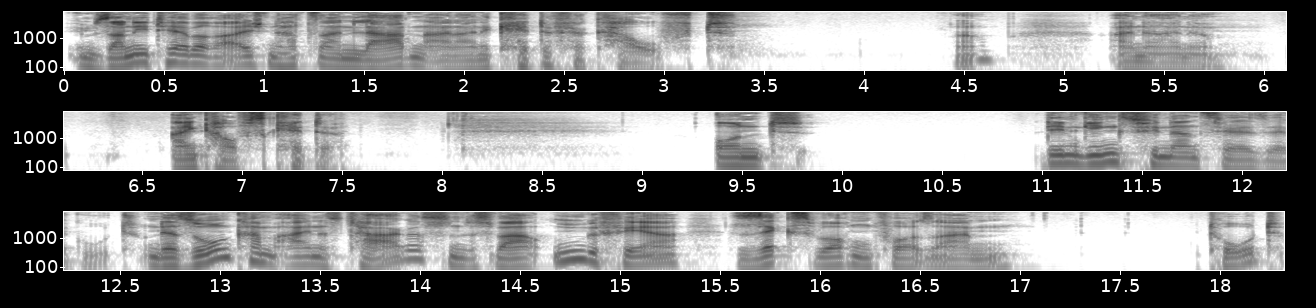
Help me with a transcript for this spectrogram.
im Sanitärbereich und hat seinen Laden an eine Kette verkauft. Ja, eine, eine Einkaufskette. Und denen ging es finanziell sehr gut. Und der Sohn kam eines Tages, und es war ungefähr sechs Wochen vor seinem Tod,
